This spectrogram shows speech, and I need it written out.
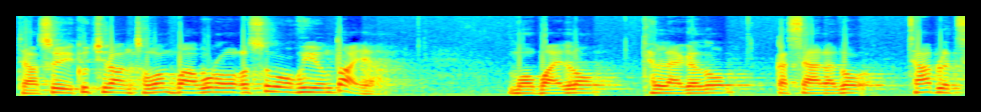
taasi ay ku jiraan toban baabuur oo cusub oo huyundaya mobaylo tallaagado khasaalado tablets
